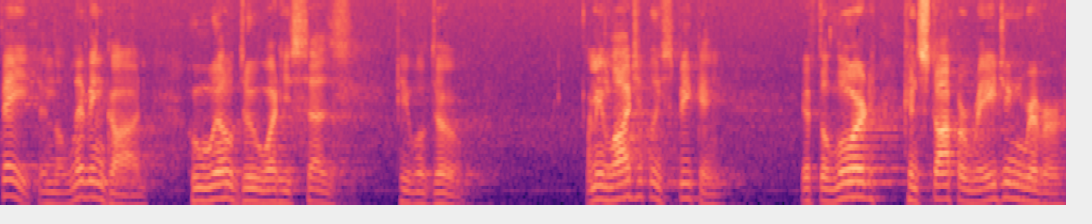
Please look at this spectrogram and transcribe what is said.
faith in the living God who will do what he says he will do. I mean, logically speaking, if the Lord can stop a raging river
